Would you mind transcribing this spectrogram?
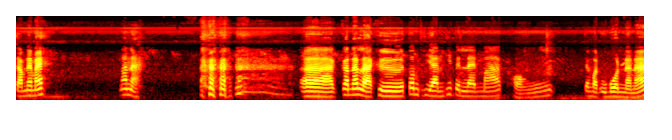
จำได้ไหม นั่นน่ะ อ่าก็นั่นแหละคือต้นเทียนที่เป็นแลนด์มาร์คของจังหวัดอุบลน่ะนะ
